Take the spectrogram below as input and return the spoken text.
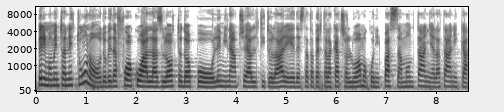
per il momento a Nettuno dove dà fuoco alla slot dopo le minacce al titolare ed è stata aperta la caccia all'uomo con il passamontagna e la tanica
